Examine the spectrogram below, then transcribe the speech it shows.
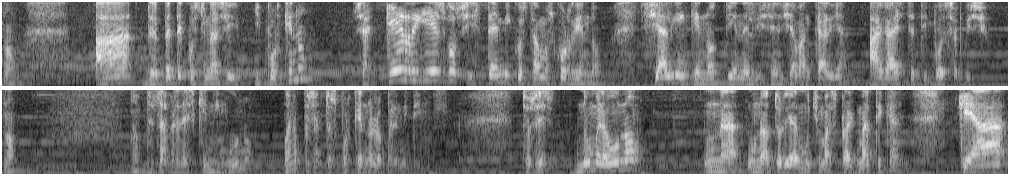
¿no? A de repente cuestionarse, ¿y por qué no? O sea, ¿qué riesgo sistémico estamos corriendo si alguien que no tiene licencia bancaria haga este tipo de servicio, ¿no? No, pues la verdad es que ninguno. Bueno, pues entonces, ¿por qué no lo permitimos? Entonces, número uno, una, una autoridad mucho más pragmática que ha,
